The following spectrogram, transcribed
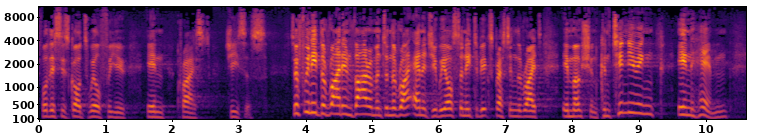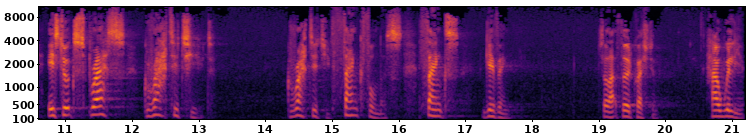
For this is God's will for you in Christ Jesus. So if we need the right environment and the right energy, we also need to be expressing the right emotion. Continuing in Him is to express gratitude. Gratitude, thankfulness, thanksgiving. So that third question. How will you?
